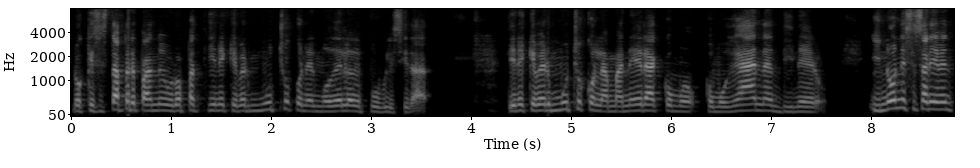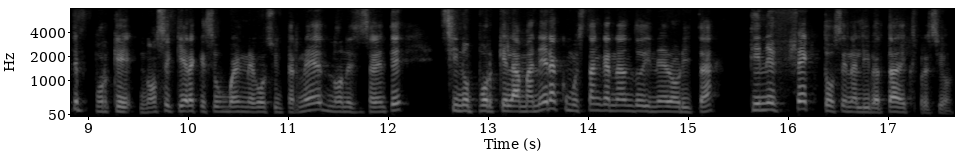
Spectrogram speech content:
lo que se está preparando en Europa tiene que ver mucho con el modelo de publicidad tiene que ver mucho con la manera como, como ganan dinero. Y no necesariamente porque no se quiera que sea un buen negocio Internet, no necesariamente, sino porque la manera como están ganando dinero ahorita tiene efectos en la libertad de expresión.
